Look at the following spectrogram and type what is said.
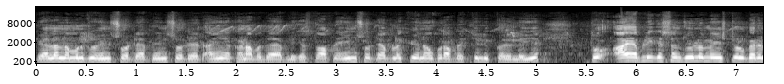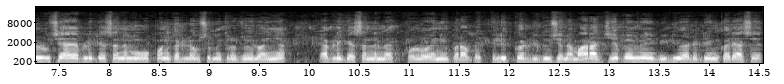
પહેલા નંબર જો ઇનશોર્ટ એપ ઇનશોર્ટ એપ અહીંયા ઘણા બધા એપ્લિકેશન. તો આપણે ઇનશોર્ટ એપ લખ્યું, એના ઉપર આપણે ક્લિક કરી લઈએ. તો આ એપ્લિકેશન જોઈ લો, મેં ઇન્સ્ટોલ કરેલું છે. આ એપ્લિકેશનને હું ઓપન કરી લઉં છું મિત્રો, જોઈ લો અહીંયા. એપ્લિકેશનને મેં ખોલો, એની પર આપણે ક્લિક કરી દીધું છે. અને મારા જે પણ મેં વીડિયો એડિટિંગ કર્યા છે,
